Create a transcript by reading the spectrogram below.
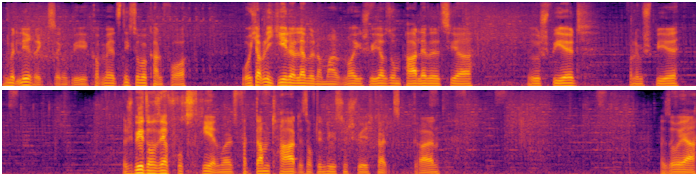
Mit Lyrics irgendwie kommt mir jetzt nicht so bekannt vor. Wo ich habe nicht jeder Level nochmal neu gespielt ich habe so ein paar Levels hier gespielt von dem Spiel. Das Spiel ist auch sehr frustrierend weil es verdammt hart ist auf den höchsten Schwierigkeitsgraden. Also ja.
